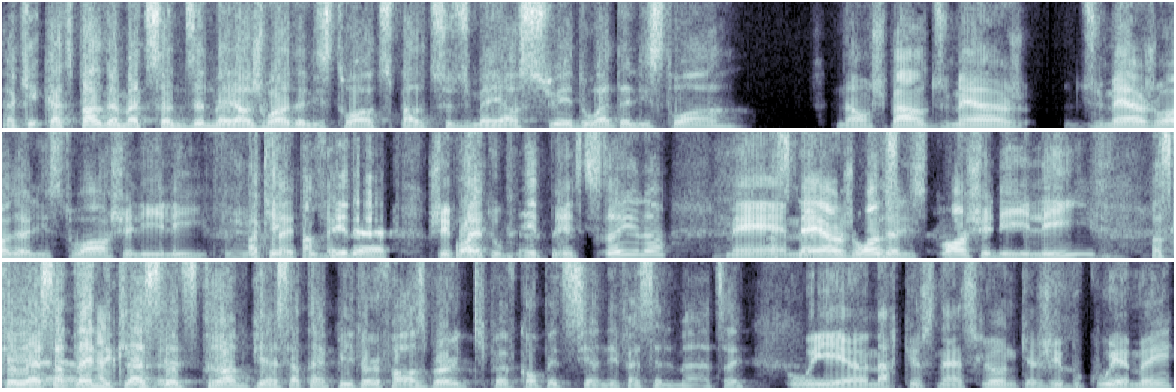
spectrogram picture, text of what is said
OK. Quand tu parles de Matt Sundin, meilleur joueur de l'histoire, tu parles-tu du meilleur Suédois de l'histoire? Non, je parle du meilleur du meilleur joueur de l'histoire chez les Leafs. J'ai peut-être oublié, de, j'ai Ouais. peut-être oublié de préciser, là, mais que- meilleur joueur de l'histoire chez les Leafs. Parce qu'il y a un Euh, certain Lundin. Lidstrom puis un certain Peter Forsberg qui peuvent compétitionner facilement, tu sais, Oui, un Marcus Naslund que j'ai beaucoup aimé,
